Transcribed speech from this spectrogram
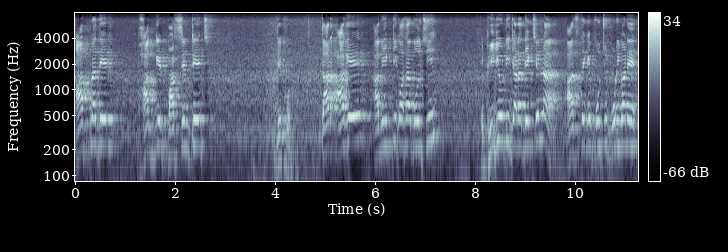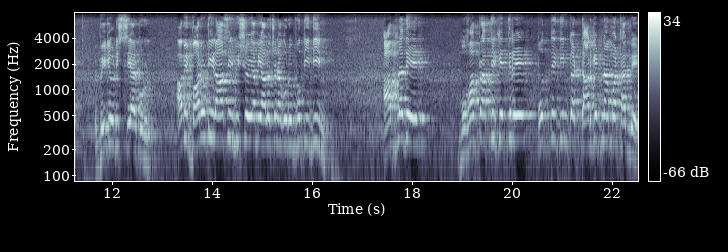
আপনাদের ভাগ্যের পার্সেন্টেজ দেখুন। তার আগে আমি একটি কথা বলছি, ভিডিওটি যারা দেখছেন না, আজ থেকে প্রচুর পরিমাণে ভিডিওটি শেয়ার করুন। আমি বারোটি রাশির বিষয়ে আমি আলোচনা করব প্রতিদিন। আপনাদের মহাপ্রাপ্তির ক্ষেত্রে প্রত্যেক দিনকার টার্গেট নাম্বার থাকবে।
